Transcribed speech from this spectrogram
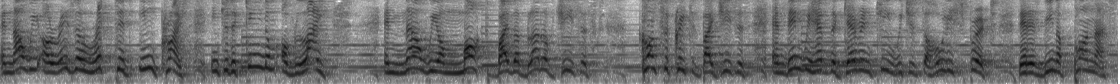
And now we are resurrected in Christ into the kingdom of light. And now we are marked by the blood of Jesus consecrated by Jesus. And then we have the guarantee, which is the Holy Spirit that has been upon us.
